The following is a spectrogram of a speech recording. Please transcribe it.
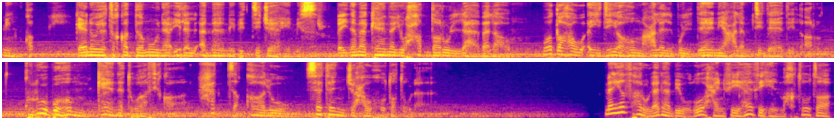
من قبل. كانوا يتقدمون إلى الأمام باتجاه مصر بينما كان يحضر اللهب لهم. وضعوا أيديهم على البلدان على امتداد الأرض. قلوبهم كانت واثقة. حتى قالوا ستنجح خططنا. ما يظهر لنا بوضوح في هذه المخطوطة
